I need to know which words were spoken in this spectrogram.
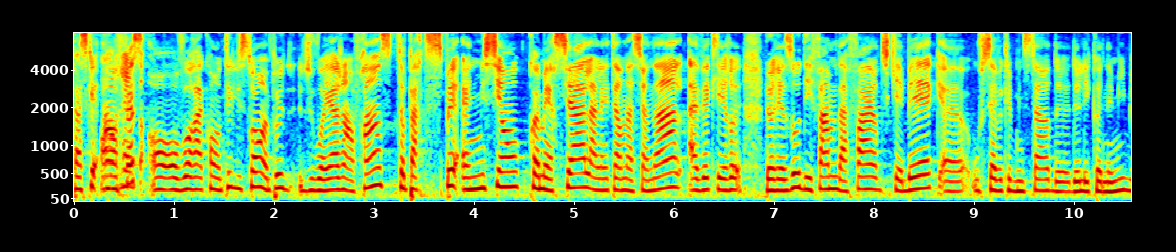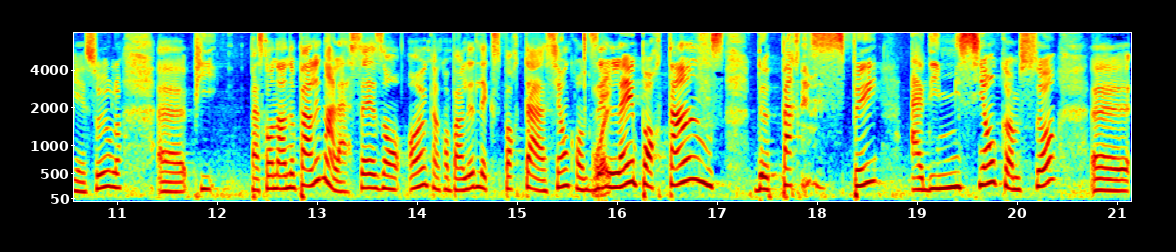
Parce qu'en en fait, reste- on, on va raconter l'histoire un peu du voyage en France. Tu as participé à une mission commerciale à l'international avec les le réseau des femmes d'affaires du Québec, euh, aussi avec le ministère de, de l'Économie, bien sûr. Là. Euh, puis, parce qu'on en a parlé dans la saison 1, quand on parlait de l'exportation, qu'on disait Ouais. l'importance de participer à des missions comme ça. Euh,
